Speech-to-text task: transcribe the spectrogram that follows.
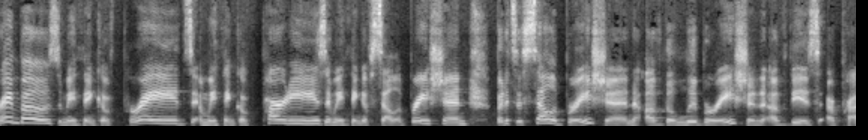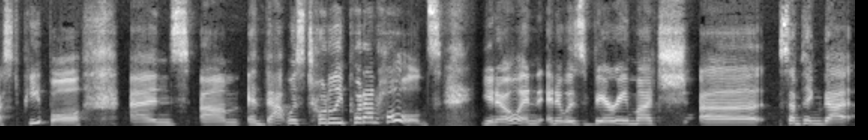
rainbows and we think of parades and we think of parties and we think of celebration, but it's a celebration of the liberation of these oppressed people. And um, and that was totally put on hold, you know, and, and it was very much uh, something that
